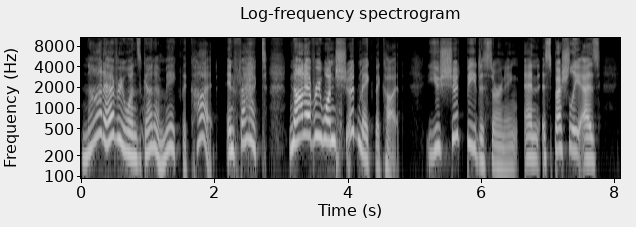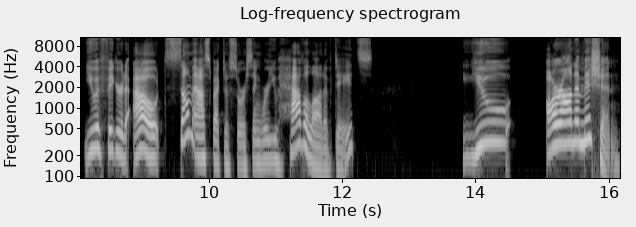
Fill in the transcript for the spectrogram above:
Not everyone's going to make the cut. In fact, not everyone should make the cut. You should be discerning, and especially as you have figured out some aspect of sourcing where you have a lot of dates you are on a mission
